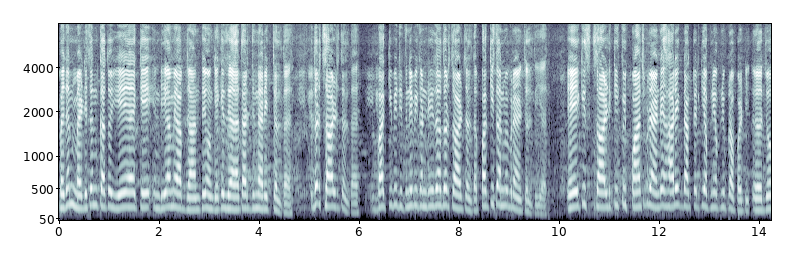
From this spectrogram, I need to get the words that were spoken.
भजन मेडिसिन का तो ये है कि इंडिया में आप जानते होंगे कि ज़्यादातर जेनेरिक चलता है। उधर साल्ट चलता है। बाकी भी जितने भी कंट्रीज़ हैं उधर साल्ट चलता है। पाकिस्तान में ब्रांड चलती है। एक ही साल्ट की कोई पाँच ब्रांड है हर एक डॉक्टर की अपनी अपनी प्रॉपर्टी जो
